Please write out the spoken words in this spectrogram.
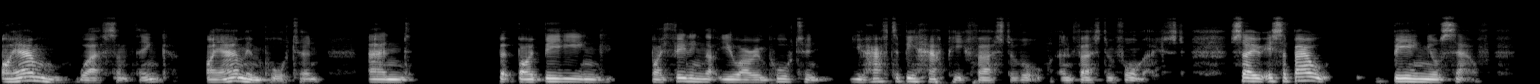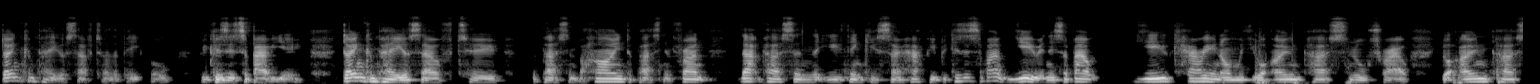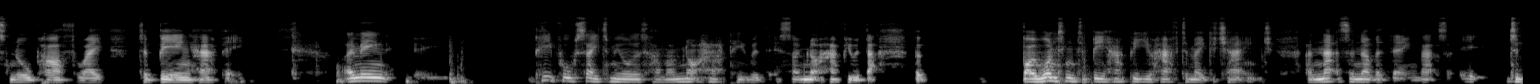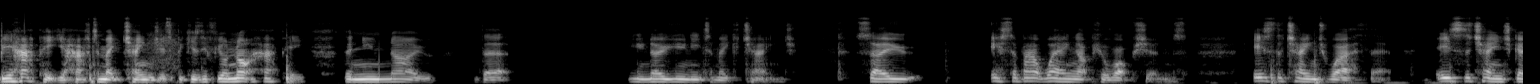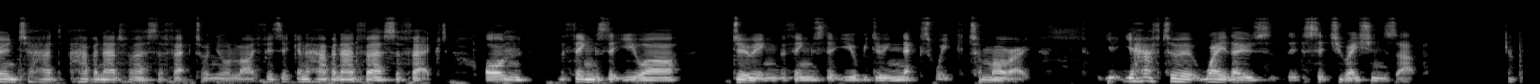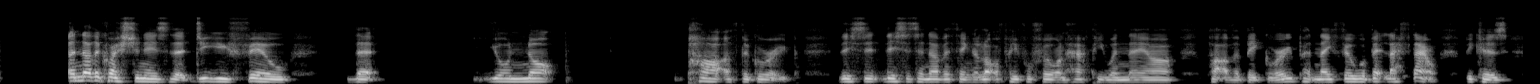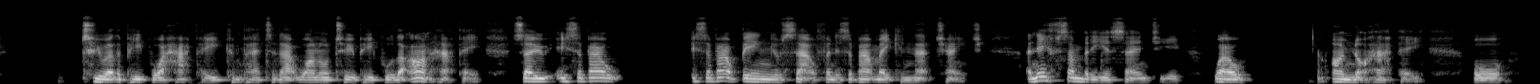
i am worth something. I am important. And but by being by feeling that you are important you have to be happy first of all and first and foremost. So it's about being yourself. Don't compare yourself to other people because it's about you. Don't compare yourself to the person behind, the person in front, that person that you think is so happy because it's about you and it's about you carrying on with your own personal trail, your own personal pathway to being happy. I mean, people say to me all the time, I'm not happy with this, I'm not happy with that. But by wanting to be happy, you have to make a change. And that's another thing. That's it, to be happy, you have to make changes because if you're not happy, then you know that you know you need to make a change. So it's about weighing up your options. Is the change worth it? Is the change going to had, have an adverse effect on your life? Is it going to have an adverse effect on the things that you are doing, the things that you'll be doing next week, tomorrow. You, you have to weigh those situations up. Another question is that do you feel that you're not part of the group? This is this is another thing. A lot of people feel unhappy when they are part of a big group and they feel a bit left out because two other people are happy compared to that one or two people that aren't happy. So it's about it's about being yourself and it's about making that change. And if somebody is saying to you, well, I'm not happy, or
